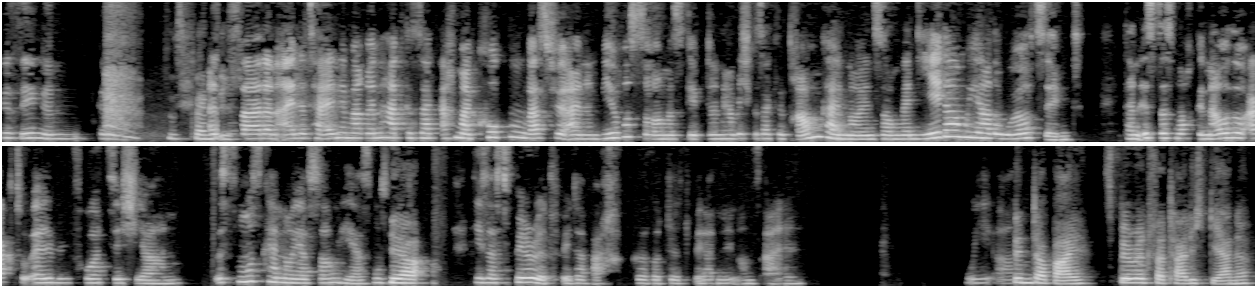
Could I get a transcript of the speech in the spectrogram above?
Wir singen, genau. Das fände also ich. Es war dann eine Teilnehmerin, hat gesagt, ach mal gucken, was für einen Virus-Song es gibt. Und dann habe ich gesagt, wir brauchen keinen neuen Song. Wenn jeder We Are the World singt, dann ist das noch genauso aktuell wie vor zig Jahren. Es muss kein neuer Song her. Es muss ja. dieser Spirit wieder wachgerüttelt werden in uns allen. Bin dabei. Spirit verteile ich gerne.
